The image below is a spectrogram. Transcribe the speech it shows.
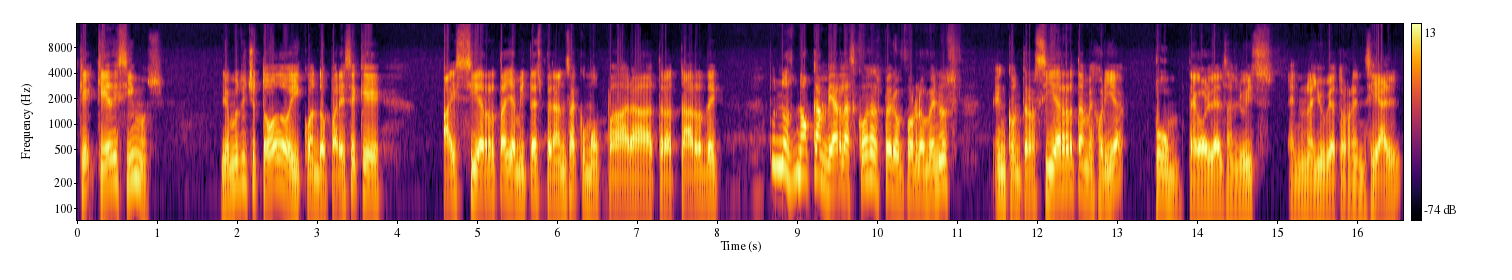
¿Qué, ¿Qué decimos? Ya hemos dicho todo y cuando parece que hay cierta llamita de esperanza como para tratar de, pues no, cambiar las cosas, pero por lo menos encontrar cierta mejoría, ¡pum! Te golea el San Luis en una lluvia torrencial.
